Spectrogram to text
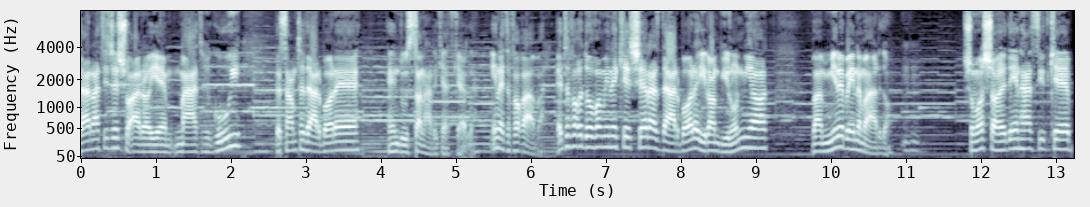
در نتیجه شعرای مدهگوی به سمت دربار هندوستان حرکت کرده. این اتفاق اول. اتفاق دوم اینه که شعر از دربار ایران بیرون میاد و میره بین مردم. شما شاهد این هستید که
